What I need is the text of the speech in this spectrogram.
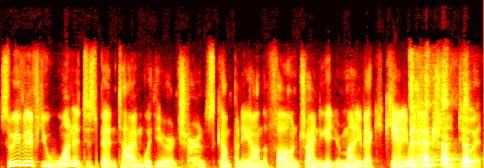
So even if you wanted to spend time with your insurance company on the phone trying to get your money back, you can't even actually do it.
